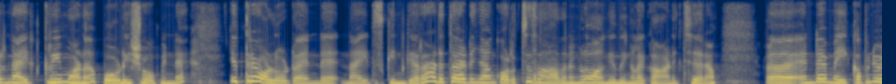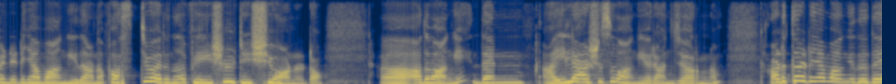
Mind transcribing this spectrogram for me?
ഒരു നൈറ്റ് ക്രീമാണ് ബോഡി ഷോപ്പിന്റെ ഇത്രയേ ഉള്ളൂ കേട്ടോ എന്റെ നൈറ്റ് സ്കിൻ കെയർ അടുത്തായിട്ട് ഞാൻ കുറച്ച് സാധനങ്ങൾ വാങ്ങി നിങ്ങളെ കാണിച്ചു തരാം. എന്റെ മേക്കപ്പിന് വേണ്ടിയിട്ട് ഞാൻ വാങ്ങിയതാണ്. ഫസ്റ്റ് വരുന്നത് ഫേഷ്യൽ ടിഷ്യൂ ആണ് കേട്ടോ അത് വാങ്ങി. ദെൻ ഐ ലാഷസ് വാങ്ങി ഒരു അഞ്ചാറെണ്ണം. അടുത്തായിട്ട് ഞാൻ വാങ്ങിയത് ഇതേ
